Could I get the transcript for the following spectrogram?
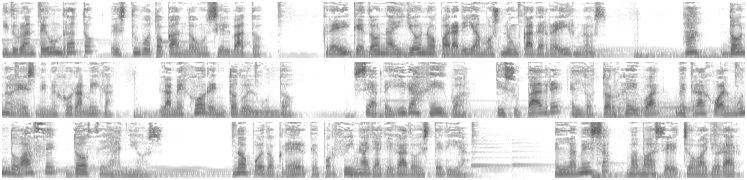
y durante un rato estuvo tocando un silbato. Creí que Donna y yo no pararíamos nunca de reírnos. Ah, Donna es mi mejor amiga, la mejor en todo el mundo. Se apellida Hayward y su padre, el doctor Hayward, me trajo al mundo hace 12 años. No puedo creer que por fin haya llegado este día. En la mesa, mamá se echó a llorar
